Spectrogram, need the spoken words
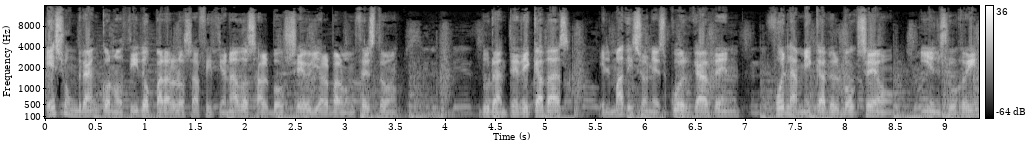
es un gran conocido para los aficionados al boxeo y al baloncesto. Durante décadas, el Madison Square Garden fue la meca del boxeo, y en su ring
